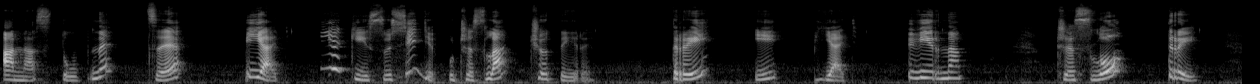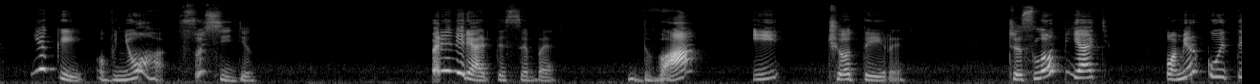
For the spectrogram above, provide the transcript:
а наступне це 5. Які сусіди у числа 4? 3 і 5. Вірно. Число 3. Які в нього сусіди? Перевіряйте себе. 2 і 4. Число 5. Поміркуйте,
